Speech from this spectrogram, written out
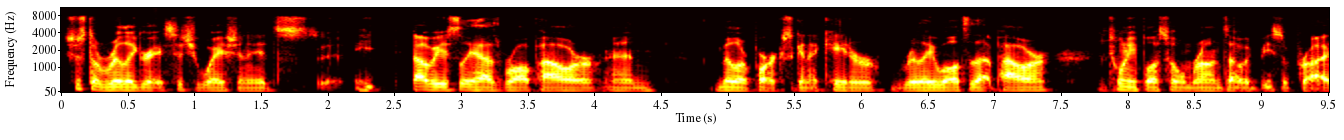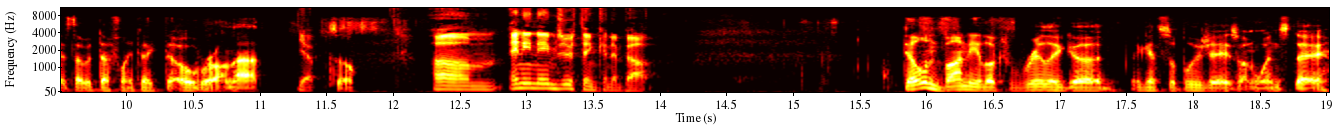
It's just a really great situation. It's he obviously has raw power, and Miller Park's going to cater really well to that power. Twenty plus home runs, I would be surprised. I would definitely take the over on that. Yep. So Um, any names you're thinking about? Dylan Bundy looked really good against the Blue Jays on Wednesday.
